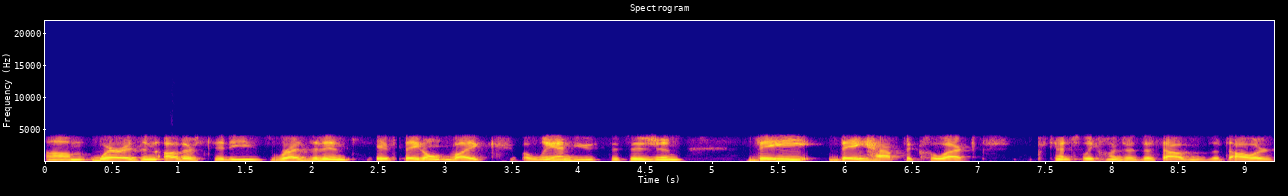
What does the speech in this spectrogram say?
Um, whereas in other cities, residents, if they don't like a land use decision, they they have to collect potentially hundreds of thousands of dollars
